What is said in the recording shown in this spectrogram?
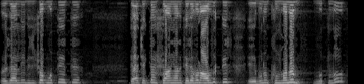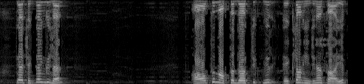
özelliği bizi çok mutlu etti. Gerçekten şu an yani telefonu aldık biz. E, bunun kullanım mutluluğu gerçekten güzel. 6.4'lük bir ekran incine sahip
